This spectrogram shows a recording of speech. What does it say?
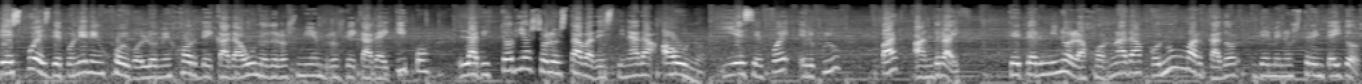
Después de poner en juego lo mejor de cada uno de los miembros de cada equipo, la victoria solo estaba destinada a uno y ese fue el club Pat and Drive, que terminó la jornada con un marcador de menos 32,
